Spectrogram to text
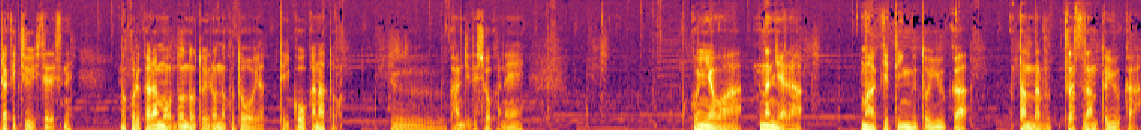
だけ注意してですね、まあ、これからもどんどんといろんなことをやっていこうかなという感じでしょうかね。今夜は何やらマーケティングというか単なる雑談というか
